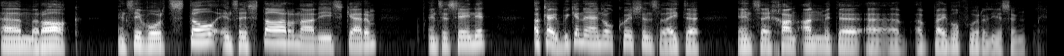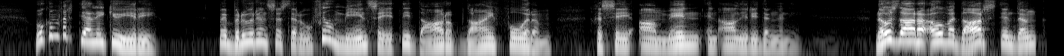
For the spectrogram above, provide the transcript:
ehm um, raak en sy word stil en sy staar na die skerm en sy sê net okay, we can handle questions later en sy gaan aan met 'n 'n 'n Bybelvoorlesing. Hoekom vertel ek jou hierdie? My broer en suster, hoeveel mense het nie daar op daai forum gesê amen en al hierdie dinge nie. Nou is daar 'n ou wat daar staan dink,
